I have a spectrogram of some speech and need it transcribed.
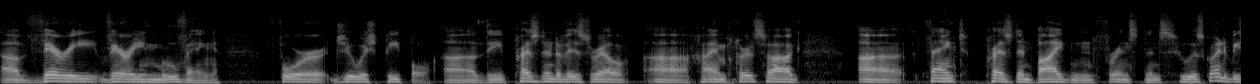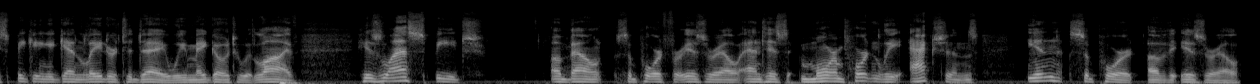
uh, very, very moving for Jewish people. Uh, the president of Israel, uh, Chaim Herzog, uh, thanked President Biden, for instance, who is going to be speaking again later today. We may go to it live. His last speech about support for Israel and his, more importantly, actions in support of Israel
